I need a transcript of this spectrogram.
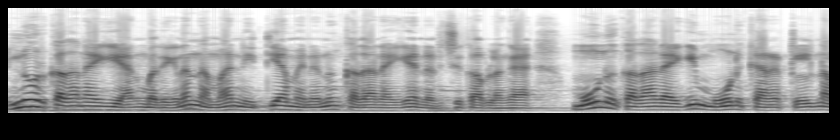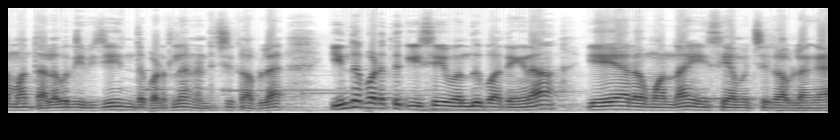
இன்னொரு கதாநாயகி யாருன்னு பார்த்தீங்கன்னா நம்ம நித்யா மேனனும் கதாநாயகியாக நடிச்சுக்காப்லங்க மூணு கதாநாயகி மூணு கேரக்டரில் நம்ம தளபதி விஜய் இந்த படத்தில் நடிச்சிருக்காப்ல இந்த படத்துக்கு இசை வந்து பார்த்தீங்கன்னா ஏஆர் ரஹ்மான் தான் இசை அமைச்சிருக்காப்லங்க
